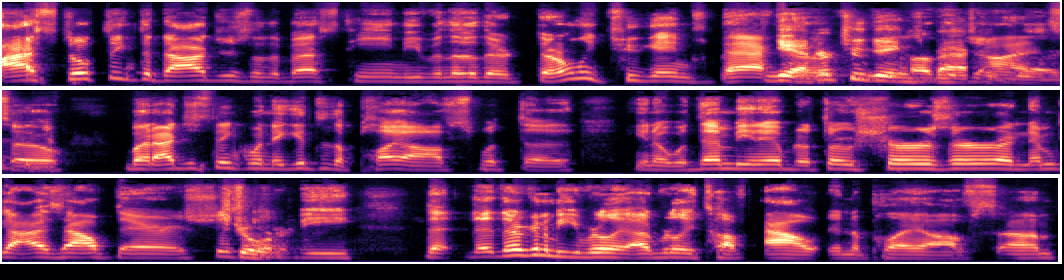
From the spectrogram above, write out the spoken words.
I still think the Dodgers are the best team, even though they're they're only two games back. Yeah, of, they're two games back. The Giants, so, but I just think when they get to the playoffs with the you know with them being able to throw Scherzer and them guys out there, it's just sure. going to be that, that they're going to be really a really tough out in the playoffs. Um,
